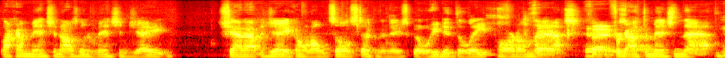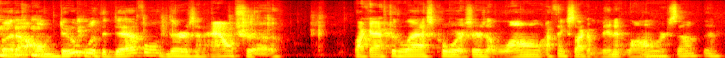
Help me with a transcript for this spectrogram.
like I mentioned, I was going to mention Jake. Shout out to Jake on Old Soul Stuck in the New School. He did the lead part on Facts, that. facts. Forgot to mention that. But uh, on Duel with the Devil, there's an outro. Like after the last chorus, there's a long, I think it's like a minute long or something,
